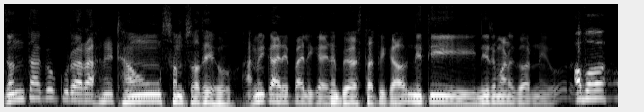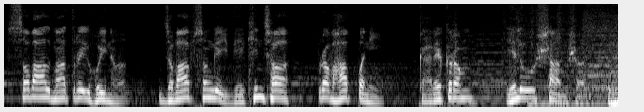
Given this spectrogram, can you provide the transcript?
जनताको कुरा राख्ने ठाउँ संसदै हो। हामी कार्यपालिका होइन व्यवस्थापिका हो नीति निर्माण गर्ने हो। अब सवाल मात्रै होइन जवाबसँगै देखिन्छ प्रभाव पनि। कार्यक्रम हेलो सांसद।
